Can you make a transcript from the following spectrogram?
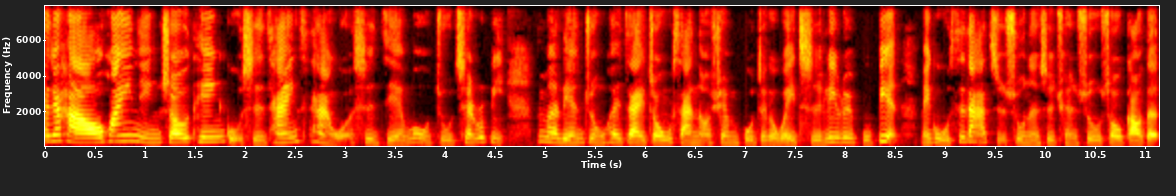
大家好，欢迎您收听股市蔡因斯坦，我是节目主持人 Ruby。那么联准会在周三呢宣布这个维持利率不变，美股四大指数呢是全数收高的，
